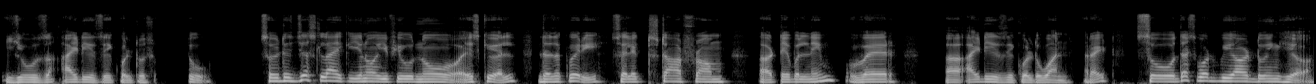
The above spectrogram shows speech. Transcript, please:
use ID is equal to 2. So it is just like, you know, if you know SQL, there's a query, select star from a table name where uh, id is equal to 1 right? So that's what we are doing here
